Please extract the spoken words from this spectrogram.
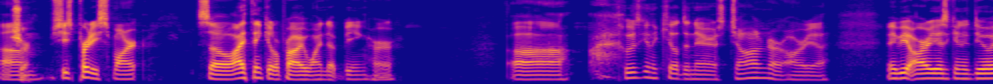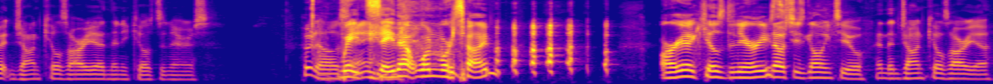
Um, Sure. She's pretty smart. So I think it'll probably wind up being her. Uh, who's going to kill Daenerys, Jon or Arya? Maybe Arya's going to do it and John kills Arya and then he kills Daenerys. Who knows? Wait, Dang. say that one more time. Arya kills Daenerys. No, she's going to, and then Jon kills Arya,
